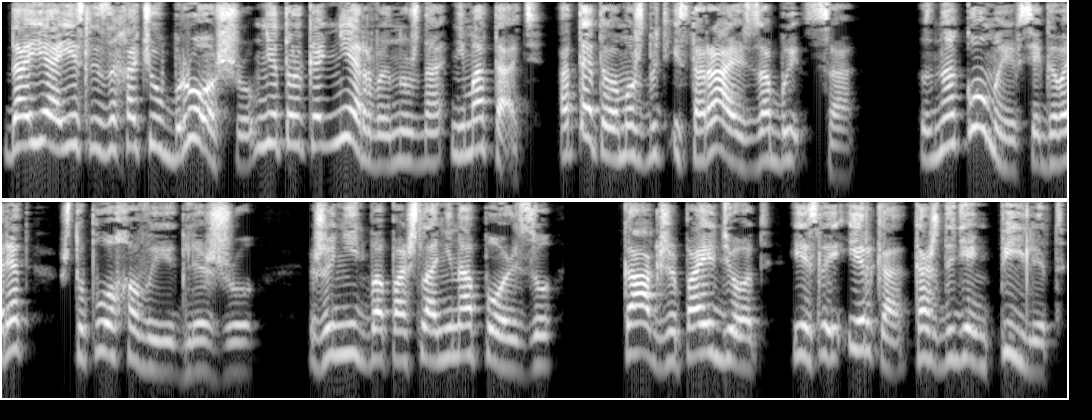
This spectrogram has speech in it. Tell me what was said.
Да я, если захочу, брошу. Мне только нервы нужно не мотать. От этого, может быть, и стараюсь забыться. Знакомые все говорят, что плохо выгляжу. Женитьба пошла не на пользу. Как же пойдет, если Ирка каждый день пилит?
